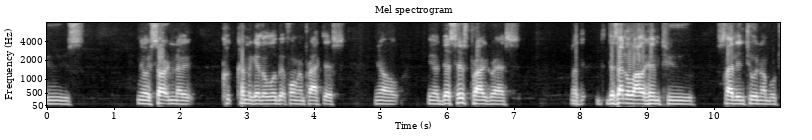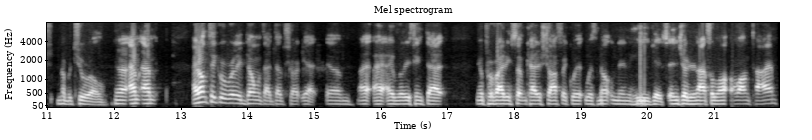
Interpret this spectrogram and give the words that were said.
who's you know starting to come together a little bit for him in practice. You know, you know, does his progress uh, does that allow him to slide into a number t- number two role? You know, I'm, I'm I don't think we're really done with that depth chart yet. Um, I I really think that you know, providing something catastrophic with, with Milton and he gets injured or not for a long, a long time,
